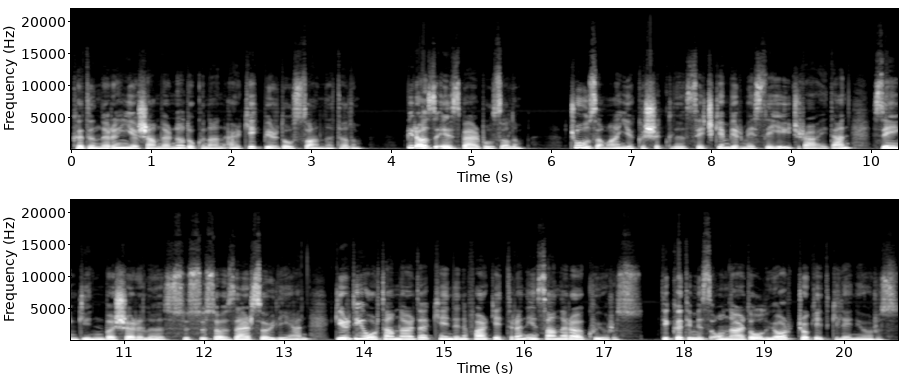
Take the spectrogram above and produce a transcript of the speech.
Kadınların yaşamlarına dokunan erkek bir dostu anlatalım. Biraz ezber bozalım.'' çoğu zaman yakışıklı, seçkin bir mesleği icra eden, zengin, başarılı, süslü sözler söyleyen, girdiği ortamlarda kendini fark ettiren insanlara akıyoruz. Dikkatimiz onlarda oluyor, çok etkileniyoruz.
